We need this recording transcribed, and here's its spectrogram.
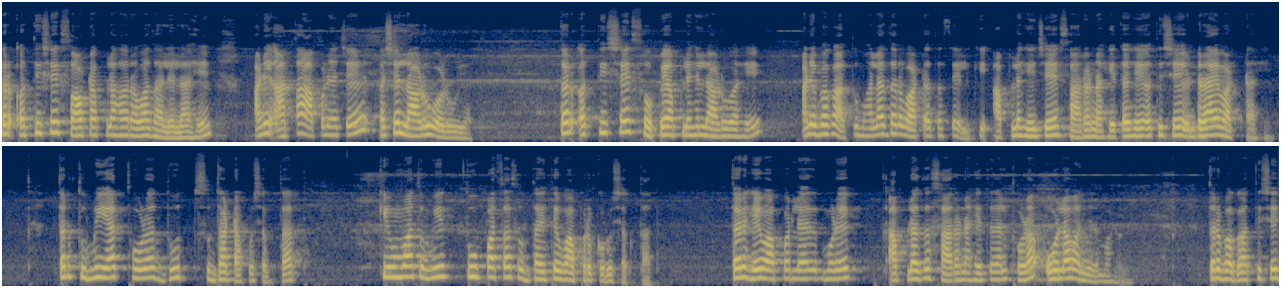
तर अतिशय सॉफ्ट आपला हा रवा झालेला आहे. आणि आता आपण याचे असे लाडू वळूयात. तर अतिशय सोपे आपले हे लाडू आहे. आणि बघा तुम्हाला जर वाटत असेल की आपलं हे जे सारण आहे तर हे अतिशय ड्राय वाटतं आहे. तर तुम्ही यात थोडं दूधसुद्धा टाकू शकतात. किंवा तुम्ही तुपाचा सुद्धा इथे वापर करू शकतात. तर हे वापरल्यामुळे आपला जो सारण आहे त्याला थोडा ओलावा निर्माण होईल. तर बघा अतिशय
